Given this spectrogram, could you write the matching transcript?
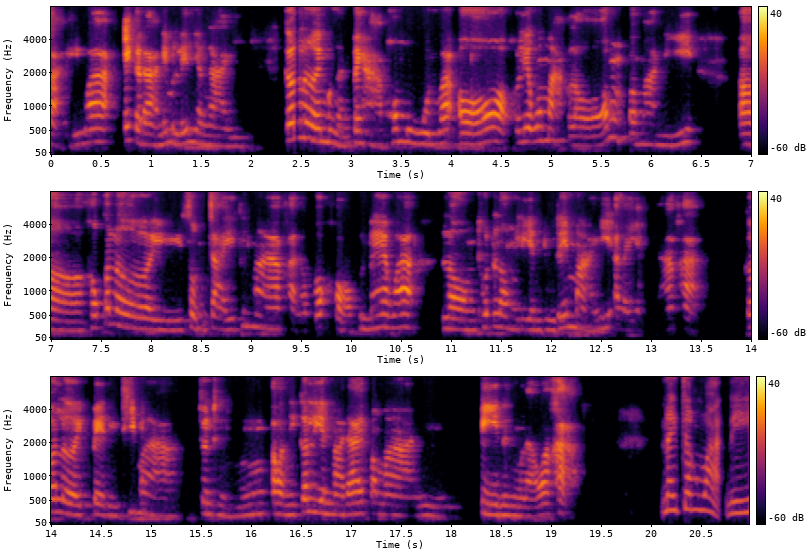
สัยว่าไอ้กระดานนี่มันเล่นยังไง ก็เลยเหมือนไปหาข้อมูลว่าอ๋อเขาเรียกว่าหมากล้อมประมาณนี้เออเขาก็เลยสนใจขึ้นมาค่ะแล้วก็ขอคุณแม่ว่า ลองทดลองเรียนดูได้ไหมอะไรอย่างนี้ค่ะ ก็เลยเป็นที่มาจนถึงตอนนี้ก็เรียนมาได้ประมาณปีหนึ่งแล้วอะค่ะ ในจังหวะนี้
